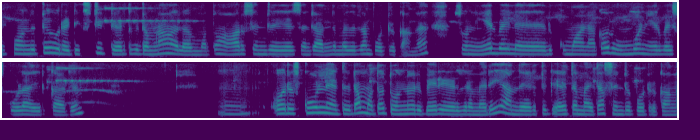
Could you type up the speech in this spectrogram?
இப்போ வந்துட்டு ஒரு டிஸ்ட்ரிக்ட் எடுத்துக்கிட்டோம்னா அதில் மொத்தம் ஆறு சென்ட்ரு ஏழு சென்ட்ரு அந்த மாதிரி தான் போட்டிருக்காங்க. ஸோ நியர்பையில் இருக்குமானாக்கா ரொம்ப நியர்பை ஸ்கூலாக இருக்காது. ஒரு ஸ்கூல்னு எடுத்துக்கிட்டால் மொத்தம் தொண்ணூறு பேர் எழுதுகிற மாதிரி அந்த இடத்துக்கு ஏற்ற மாதிரி தான் சென்ட்ரு போட்டிருக்காங்க.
